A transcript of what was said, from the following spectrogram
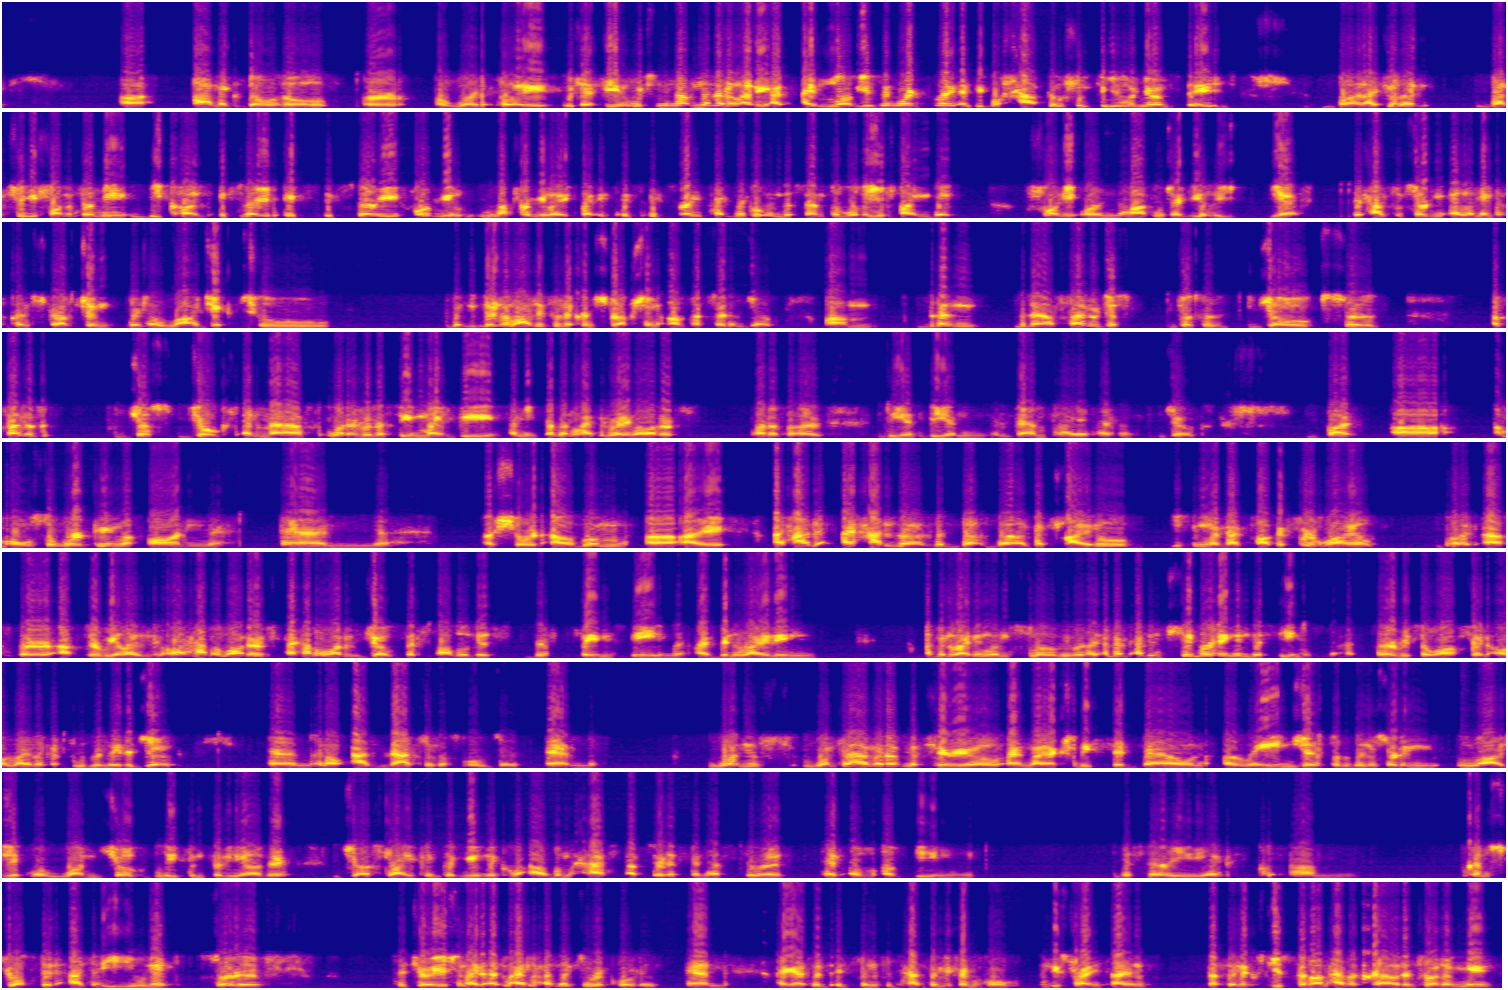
uh, anecdotal, or or wordplay, which I feel, which I'm not you, I, I love using wordplay, and people have to listen to you when you're on stage. But I feel that that's really fun for me because it's very it's it's very formula not formulaic, but it's it's it's very technical in the sense of whether you find it funny or not. Which ideally, yes, it has a certain element of construction. There's a logic to there's a logic to the construction of that sort of joke. Um, but then but then outside of just just jokes or outside of just jokes and math, whatever the theme might be. I mean, doesn't I've been writing a lot of a lot of uh, D and D and vampire type of jokes. But uh, I'm also working on an a short album. Uh, I I had I had the the, the the the title just in my back pocket for a while, but after after realizing, oh, I have a lot of I have a lot of jokes that follow this this same theme. I've been writing. I've been writing them slowly. But I've, I've been simmering in the theme of that. So every so often, I'll write like a food-related joke, and and I'll add that to the folder. And once once I have enough material and I actually sit down, arrange it so that there's a certain logic where one joke bleeds into the other, just like a good musical album has that sort of finesse to it, of of being this very like um, constructed as a unit sort of situation. I'd, I'd, I'd like to record it, and I guess it, it, since it has to be from home in these trying times, that's an excuse to not have a crowd in front of me.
